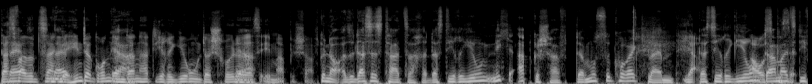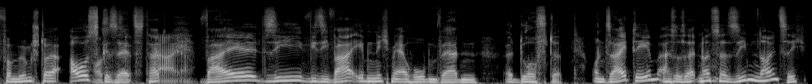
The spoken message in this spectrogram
das naja, war sozusagen naja, der Hintergrund ja. und dann hat die Regierung unter Schröder das eben abgeschafft. Genau, also das ist Tatsache, dass die Regierung nicht abgeschafft, da musst du korrekt bleiben, dass die Regierung Ausgesetzt. damals die Vermögensteuer ausgesetzt, ausgesetzt. hat, weil sie, wie sie war, eben nicht mehr erhoben werden äh, durfte. Und seitdem, also seit 1997,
